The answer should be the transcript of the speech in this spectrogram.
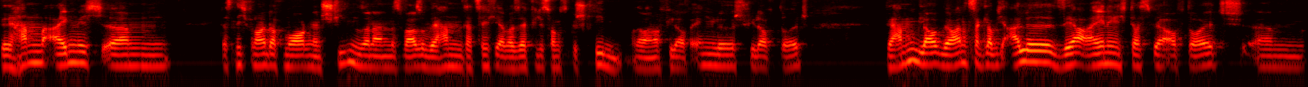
Wir haben eigentlich ähm, das nicht von heute auf morgen entschieden, sondern es war so, wir haben tatsächlich aber sehr viele Songs geschrieben. Und da waren auch viele auf Englisch, viele auf Deutsch. Wir haben, glaube, wir waren uns dann, glaube ich, alle sehr einig, dass wir auf Deutsch ähm,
